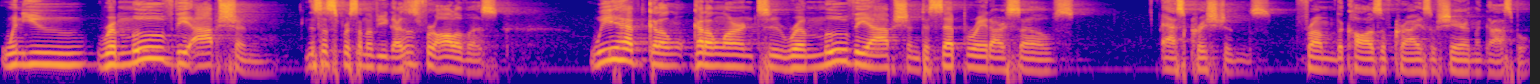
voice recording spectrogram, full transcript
when you remove the option, this is for some of you guys, this is for all of us. We have got to learn to remove the option to separate ourselves as Christians from the cause of Christ of sharing the gospel.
